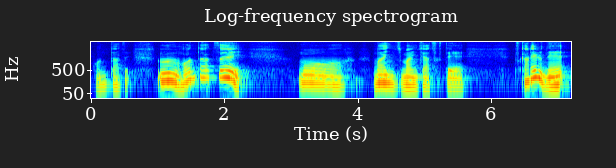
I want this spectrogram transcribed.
ほんと暑い。うんほんと暑い。もう毎日毎日暑くて疲れるね。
